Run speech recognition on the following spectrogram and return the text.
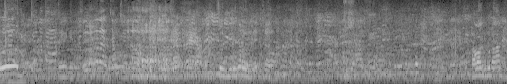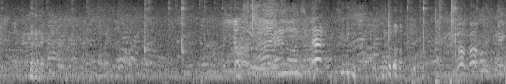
Woo, Tawag ko na. Go, go. Hey.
